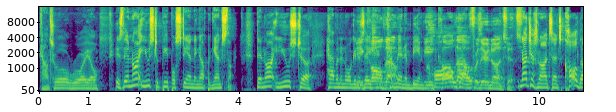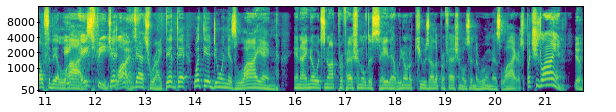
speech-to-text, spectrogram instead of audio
Councilor Arroyo, is they're not used to people standing up against them. They're not used to having an organization come out. in and being, being called, out, for their nonsense. not just nonsense, called out for their lies. hate speech That- lies. That's right. They're, they're, what they're doing is lying. And I know it's not professional to say that. We don't accuse other professionals in the room as liars, but she's lying. Yeah,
